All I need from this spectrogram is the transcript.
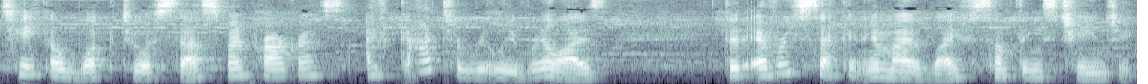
take a look to assess my progress, I've got to really realize that every second in my life, something's changing.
